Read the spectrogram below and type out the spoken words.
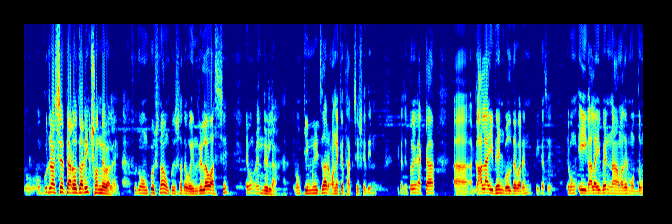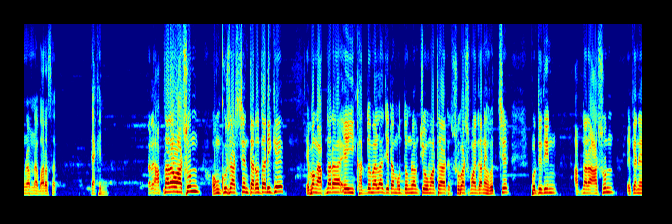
তো অঙ্কুশ আসছে তেরো তারিখ সন্ধেবেলায়। হ্যাঁ, শুধু অঙ্কুশ না অঙ্কুশের সাথে ঐন্দ্রিলাও আসছে এবং ঐন্দ্রিলা। হ্যাঁ, এবং টিম মির্জার অনেকে থাকছে সেদিন ঠিক আছে? তো একটা গালা ইভেন্ট বলতে পারেন ঠিক আছে? এবং এই গালা ইভেন্ট না আমাদের মধ্যমগ্রাম না বারাসাত দেখেনি। তাহলে আপনারাও আসুন অঙ্কুশ আসছেন তেরো তারিখে এবং আপনারা এই খাদ্যমেলা যেটা মধ্যমগ্রাম চৌমাথার সুভাষ ময়দানে হচ্ছে প্রতিদিন আপনারা আসুন এখানে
